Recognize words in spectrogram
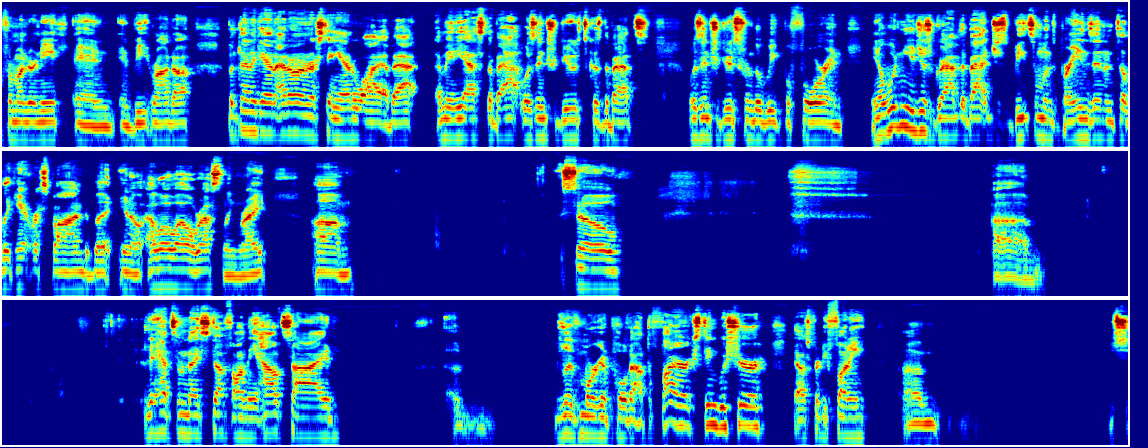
from underneath and and beat Ronda. But then again, I don't understand why a bat. I mean, yes, the bat was introduced because the bats was introduced from the week before, and you know, wouldn't you just grab the bat and just beat someone's brains in until they can't respond? But you know, LOL wrestling, right? Um, so. Um, they had some nice stuff on the outside. Uh, Liv Morgan pulled out the fire extinguisher. That was pretty funny. Um,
